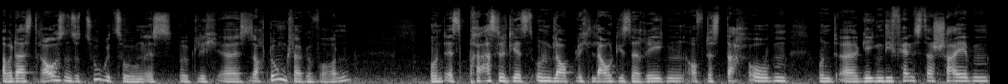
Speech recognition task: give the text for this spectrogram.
Aber da es draußen so zugezogen ist, wirklich, äh, es ist auch dunkler geworden. Und es prasselt jetzt unglaublich laut, dieser Regen, auf das Dach oben und äh, gegen die Fensterscheiben.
